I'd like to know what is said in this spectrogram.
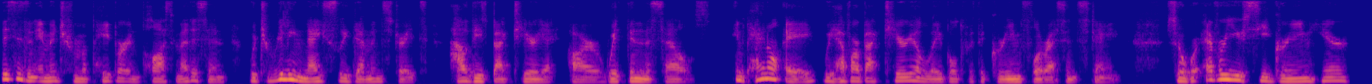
This is an image from a paper in PLOS Medicine, which really nicely demonstrates how these bacteria are within the cells. In panel A, we have our bacteria labeled with a green fluorescent stain. So wherever you see green here,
